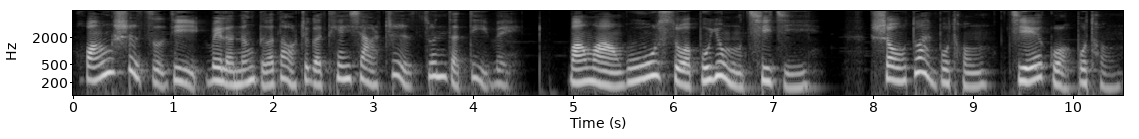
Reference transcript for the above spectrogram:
皇室子弟为了能得到这个天下至尊的地位，往往无所不用其极。手段不同，结果不同，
